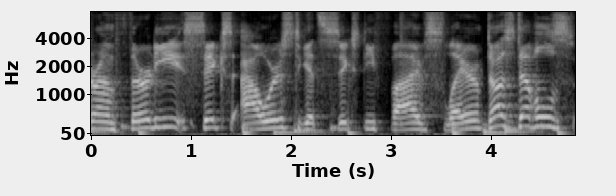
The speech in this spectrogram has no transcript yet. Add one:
around 36 hours to get 65 Slayer. Dust Devils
